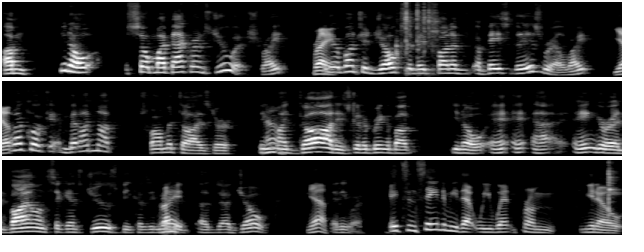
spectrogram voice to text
um, you know, so my background's Jewish, right? And right. there are a bunch of jokes that make fun of uh, basically Israel, right? Yeah. But, I but I'm not traumatized or think, No. my God, he's going to bring about you know a- a- anger and violence against Jews because he made Right. a, a, a joke. Yeah. Anyway, it's insane to me that we went from you know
